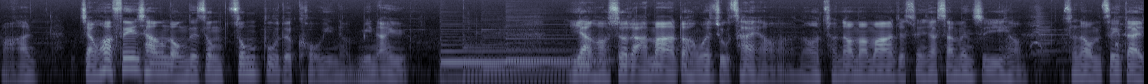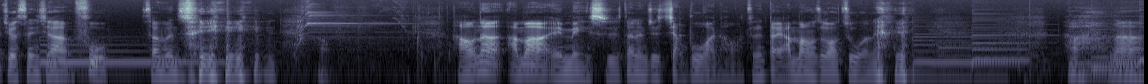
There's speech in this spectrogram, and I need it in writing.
啊，她讲话非常浓的这种中部的口音哦，闽南语。一样哈，所有的阿嬷都很会煮菜哈，然后传到妈妈就剩下三分之一哈，传到我们这一代就剩下负三分之一。好，好，那阿嬷诶美食当然就讲不完哈，只能等阿嬷这个做呢。啊，那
